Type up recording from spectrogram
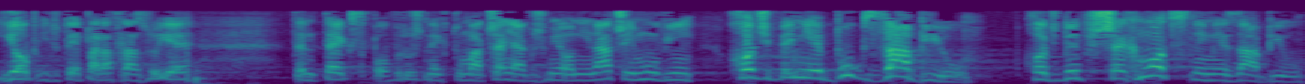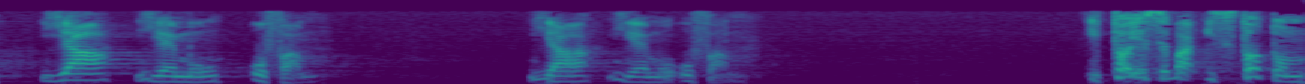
Job, i tutaj parafrazuję ten tekst, po różnych tłumaczeniach brzmi on inaczej, mówi, choćby mnie Bóg zabił, choćby wszechmocny mnie zabił, ja Jemu ufam. Ja Jemu ufam. I to jest chyba istotą,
